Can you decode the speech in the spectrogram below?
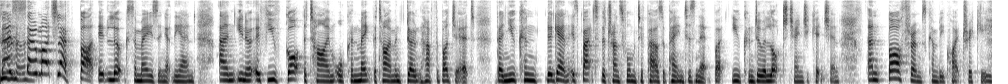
there's so much left," but it looks amazing at the end. And you know, if you've got the time or can make the time and don't have the budget, then you can. Again, it's back to the transformative powers of paint, isn't it? But you can do a lot to change your kitchen, and bathrooms can be quite tricky.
